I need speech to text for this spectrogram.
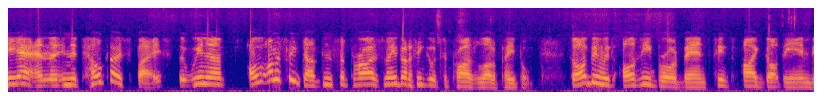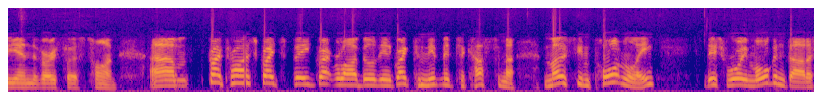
Yeah, and the, in the telco space, the winner honestly doesn't surprise me, but I think it would surprise a lot of people. So I've been with Aussie Broadband since I got the NBN the very first time. Um, great price, great speed, great reliability, and great commitment to customer. Most importantly, this Roy Morgan data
